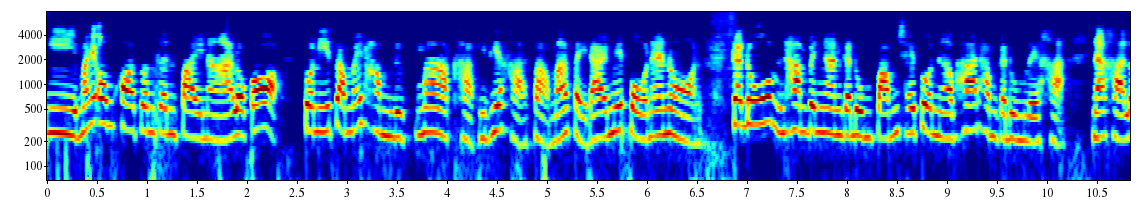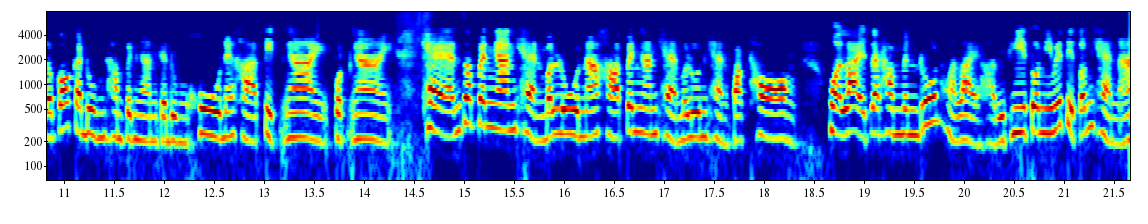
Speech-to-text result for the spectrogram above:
พี่ๆไม่อมคอจนเกินไปนะ แล้วก็ ตัวนี้จะไม่ทำลึกมากค่ะพี่ๆขาสามารถใส่ได้ไม่โปแน่นอน กระดุมทำเป็นงานกระดุมปั๊มใช้ตัวเนื้อผ้าทำกระดุมเลยค่ะนะคะ แล้วก็กระดุมทำเป็นงานกระดุมคู่นะคะ ติดง่ายปลดง่าย แขนจะเป็นงานแขนบอลลูนนะคะ เป็นงานแขนบอลลูนแขนฟักทอง หัวไหล่จะทำเป็นรูดหัวไหล่ค่ะพี่ๆตัวนี้ไม่ติดต้นแขนนะ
